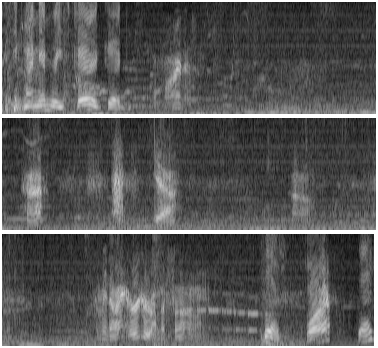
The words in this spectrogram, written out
I think my memory's very good. Mine isn't. Huh? yeah. Oh. I mean, I heard her on the phone. What? What? What?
